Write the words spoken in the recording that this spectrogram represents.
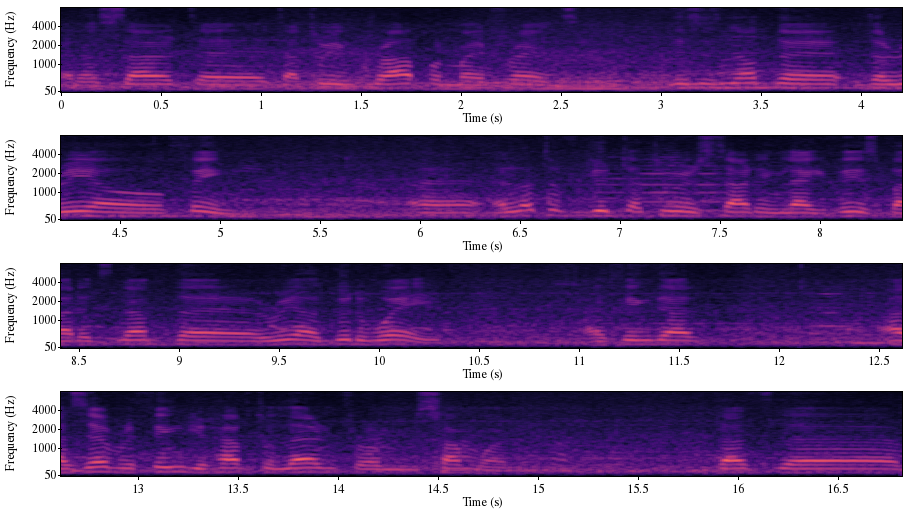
and I start uh, tattooing crap on my friends. This is not the the real thing. Uh, a lot of good tattooers starting like this, but it's not the real good way. I think that as everything, you have to learn from someone. That's the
